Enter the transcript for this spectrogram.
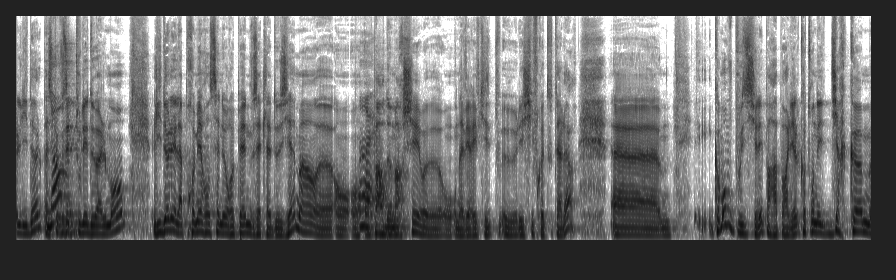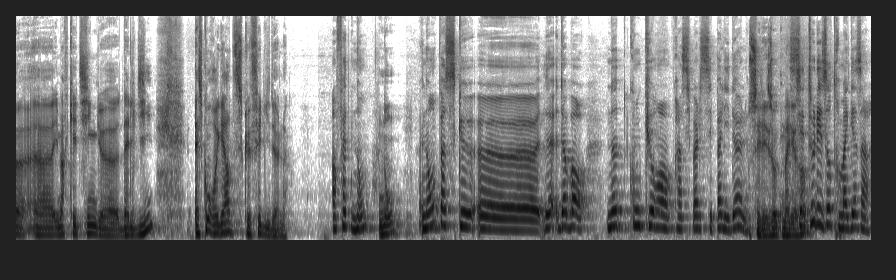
Lidl, parce non. que vous êtes tous les deux allemands. Lidl est la première enseigne européenne, vous êtes la deuxième hein, en, en, ouais. en, part de marché. on a vérifié les chiffres tout à l'heure. Comment vous positionner par rapport à Lidl Quand on est DIRCOM euh, et marketing euh, d'Aldi, est-ce qu'on regarde ce que fait Lidl? En fait, non. Non? Non, parce que euh, d'abord, notre concurrent principal, c'est pas Lidl. C'est les autres magasins? C'est tous les autres magasins.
